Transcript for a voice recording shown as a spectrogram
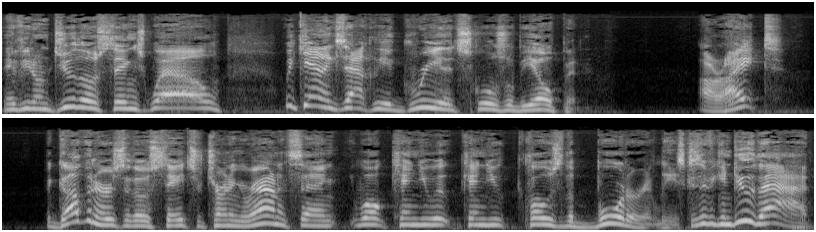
And if you don't do those things, well, we can't exactly agree that schools will be open. All right? The governors of those states are turning around and saying, "Well, can you can you close the border at least? Because if you can do that,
